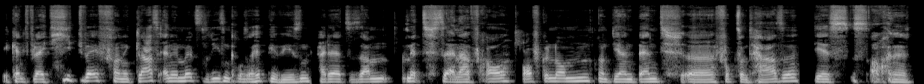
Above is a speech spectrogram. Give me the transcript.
ihr kennt vielleicht Heatwave von den Glass Animals, ein riesengroßer Hit gewesen, hat er zusammen mit seiner Frau aufgenommen und deren Band äh, Fuchs und Hase. Das ist auch eine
